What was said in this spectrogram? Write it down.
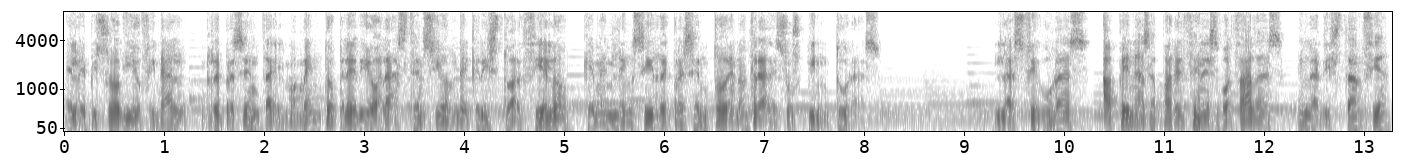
El episodio final, representa el momento previo a la ascensión de Cristo al cielo, que sí representó en otra de sus pinturas. Las figuras, apenas aparecen esbozadas, en la distancia,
